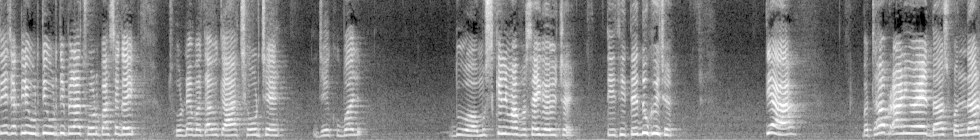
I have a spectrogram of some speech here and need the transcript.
તે ચકલી ઉડતી ઉડતી પહેલાં છોડ પાસે ગઈ. છોડને બતાવ્યું કે આ છોડ છે જે ખૂબ જ મુશ્કેલીમાં ફસાઈ ગયું છે. તેથી તે દુઃખી છે. ત્યાં બધા પ્રાણીઓએ દસ, પંદર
